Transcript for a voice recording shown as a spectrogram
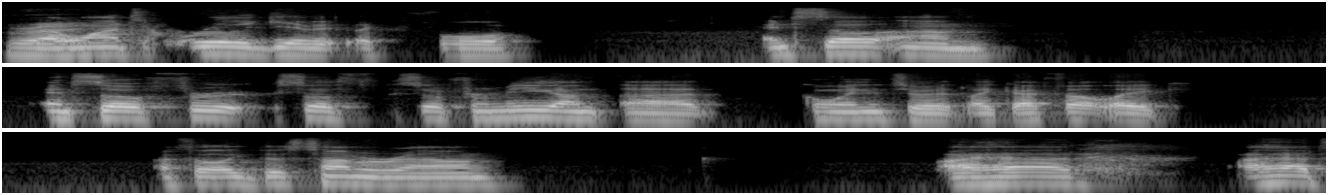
But I want to really give it like full. And so um and so for so so for me on uh going into it, like I felt like I felt like this time around I had I had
